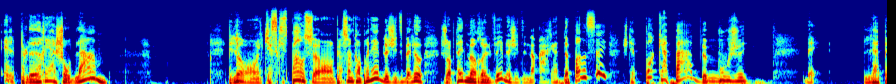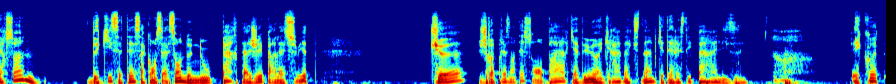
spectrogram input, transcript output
elle pleurait à chaudes larmes. Puis là, qu'est-ce qui se passe? On- personne ne comprenait. Puis là, j'ai dit, ben là, je vais peut-être me relever. Mais j'ai dit, non, arrête de penser. Je n'étais pas capable de bouger. Ben, la personne de qui c'était sa constellation de nous partager par la suite que je représentais son père qui avait eu un grave accident et qui était resté paralysé. Écoute,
